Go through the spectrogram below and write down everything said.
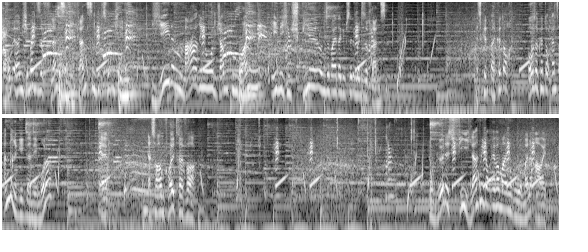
Warum eigentlich immer diese Pflanzen? Die Pflanzen gibt es wirklich in jedem Mario Jump'n'Run ähnlichen Spiel und so weiter gibt es dann immer diese Pflanzen. Es könnte, man könnte auch, Bowser könnte auch ganz andere Gegner nehmen, oder? Äh, das war ein Volltreffer. Blödes Vieh, lass mich doch einfach mal in Ruhe, meine Arbeit machen.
